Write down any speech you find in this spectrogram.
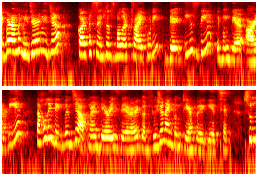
এবার আমরা নিজেরা নিজেরা কয়েকটা সেন্টেন্স বলার ট্রাই করি there is দিয়ে এবং there are দিয়ে তাহলেই দেখবেন যে আপনার দেয়ার ইজ দেয়ার কনফিউশন একদম ক্লিয়ার হয়ে গিয়েছে। শূন্য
